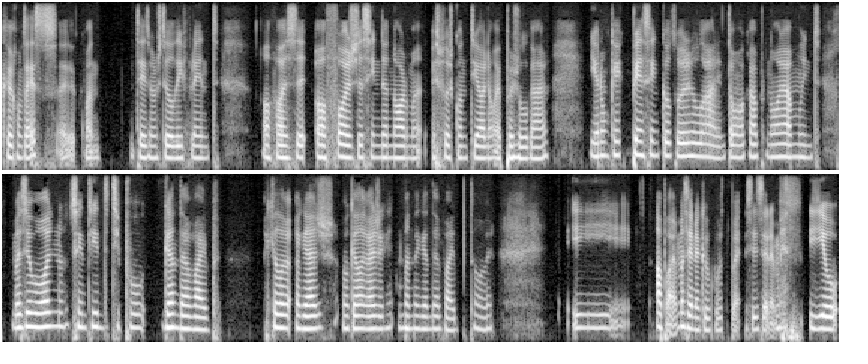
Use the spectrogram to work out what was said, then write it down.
que acontece eh, quando tens um estilo diferente ou foges, ou foges assim da norma, as pessoas quando te olham é para julgar. E eu não quero que pensem que eu estou a julgar, então eu acabo por não olhar muito. Mas eu olho no sentido de tipo, ganda vibe. Aquele gajo, aquela gaja manda ganda vibe, estão a ver? E. Ah pá, é uma cena que eu curto bem, sinceramente. E eu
